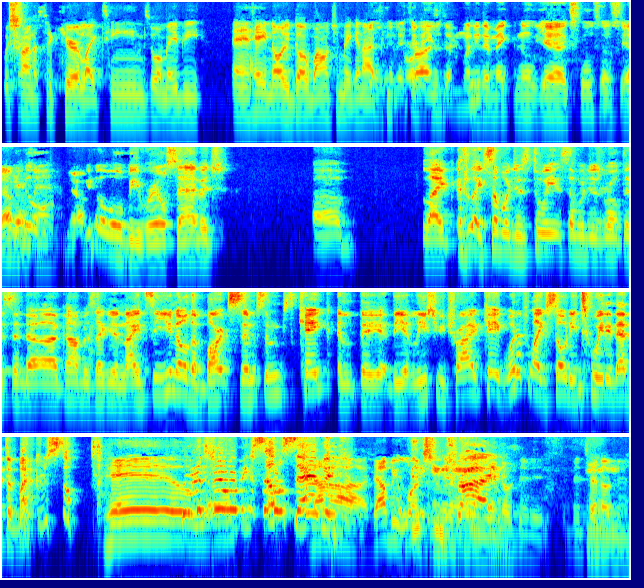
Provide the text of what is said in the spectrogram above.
We're trying to secure like teams or maybe saying, "Hey, Naughty Dog, why don't you make an IP?" they for could us?" use that money to make new yeah exclusives. Yeah, Yeah, you know, man. Yep. you know what will be real savage? Um, like, like someone just tweeted, someone just wrote this in the uh, comment section. Nightsy, you know the Bart Simpson's cake, the the at least you tried cake. What if like Sony tweeted that to Microsoft? Hell, That shit yeah. would be so savage. nah, that'll be At worse. least you than tried. Nintendo did it. Nintendo Mm.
